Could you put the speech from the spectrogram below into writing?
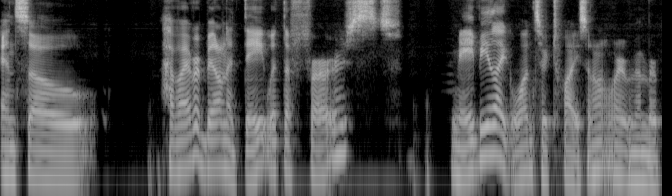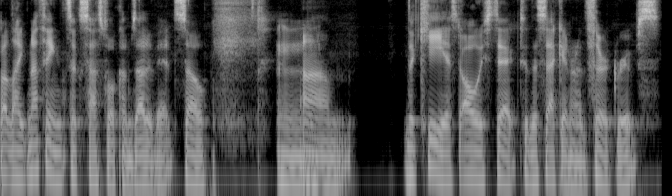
And so, have I ever been on a date with the first? Maybe like once or twice. I don't remember, but like nothing successful comes out of it. So, Mm. um, the key is to always stick to the second or the third groups,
